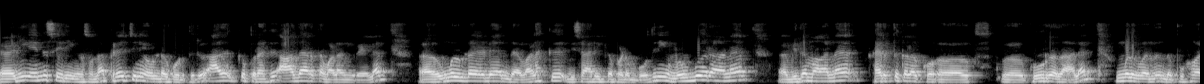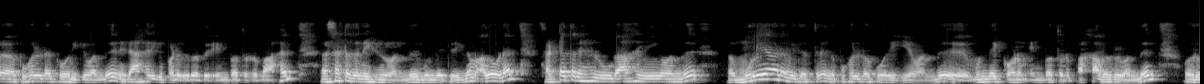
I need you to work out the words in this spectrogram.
அஹ், நீங்க என்ன செய்றீங்கன்னு சொன்னால் பிரச்சனையை ஒன்றை கொடுத்துட்டு அதுக்கு பிறகு ஆதாரத்தை வழங்குறையில உங்களுடைய அந்த வழக்கு விசாரிக்கப்படும் போது நீங்கள் வெவ்வேறான விதமான கருத்துக்களை கூறுறதால உங்களுக்கு வந்து இந்த புக புகலிட கோரிக்கை வந்து நிராகரிக்கப்படுகிறது என்பது தொடர்பாக அஹ், சட்டத்தரணிகள் வந்து முன்வைத்திருக்கிறோம். அதோட சட்டத்தரணிகள் ஊடாக நீங்க வந்து முறையான விதத்தில் இந்த புகலிட கோரிக்கையை வந்து முன்வைக்கணும் என்பது தொடர்பாக அவர்கள் வந்து ஒரு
